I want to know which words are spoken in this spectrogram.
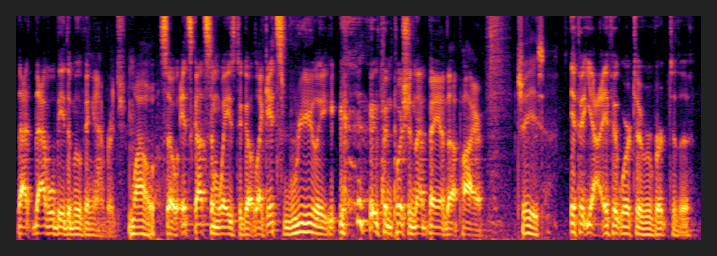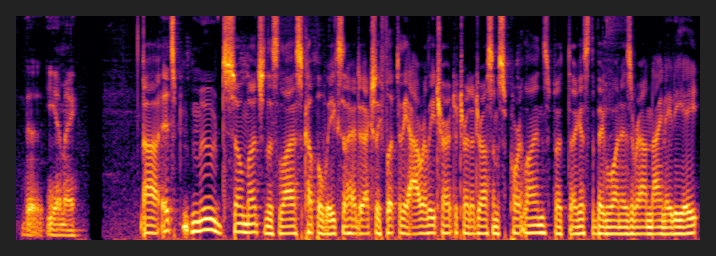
That that will be the moving average. wow. So it's got some ways to go. Like it's really been pushing that band up higher. Jeez. If it yeah, if it were to revert to the the EMA. Uh, it's moved so much this last couple weeks that I had to actually flip to the hourly chart to try to draw some support lines. But I guess the big one is around 988.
